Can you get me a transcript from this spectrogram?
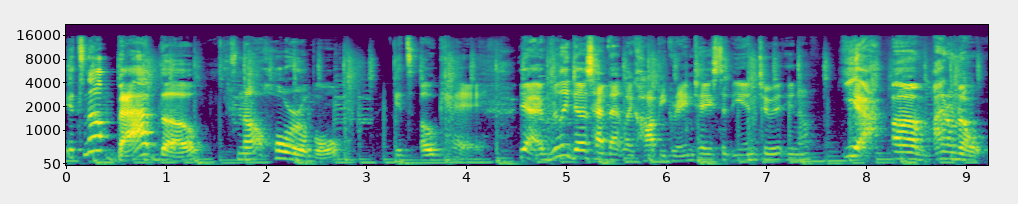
It's not bad though. It's not horrible. It's okay. yeah, it really does have that like hoppy grain taste at the end to it, you know? Yeah, um, I don't know.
